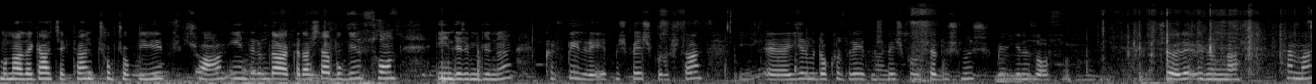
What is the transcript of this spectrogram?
Bunlar da gerçekten çok çok iyi. Şu an indirimde arkadaşlar. Bugün son indirim günü. 41 lira 75 kuruştan e, 29 lira 75 kuruşa düşmüş. Bilginiz olsun. Şöyle ürünler. Hemen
